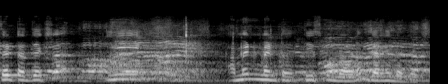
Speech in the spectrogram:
set అధ్యక్ష ఈ అమెండ్మెంట్ తీసుకొని రావడం జరిగింది అధ్యక్ష.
